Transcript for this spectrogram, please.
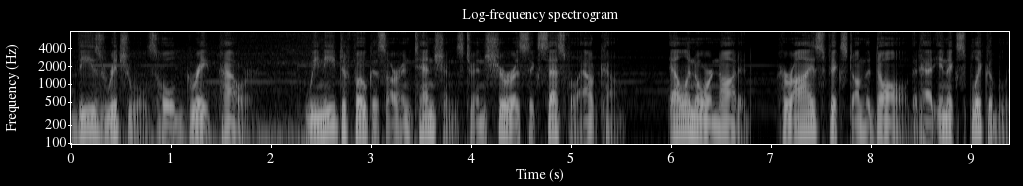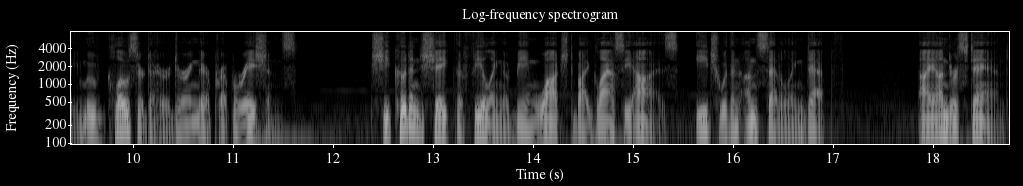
These rituals hold great power. We need to focus our intentions to ensure a successful outcome. Eleanor nodded, her eyes fixed on the doll that had inexplicably moved closer to her during their preparations. She couldn't shake the feeling of being watched by glassy eyes, each with an unsettling depth. I understand,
